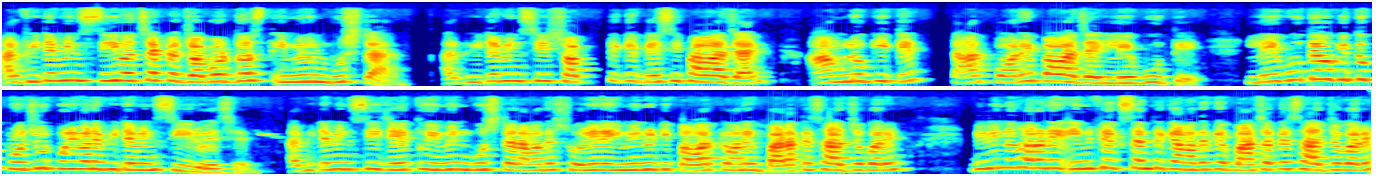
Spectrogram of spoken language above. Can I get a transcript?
আর ভিটামিন সি হচ্ছে একটা জবরদস্ত ইমিউন বুস্টার আর ভিটামিন সি সব থেকে বেশি পাওয়া যায় আমলকিতে, তারপরে পাওয়া যায় লেবুতে। লেবুতেও কিন্তু প্রচুর পরিমাণে ভিটামিন সি রয়েছে। আর ভিটামিন সি যেহেতু ইমিউন বুস্টার আমাদের শরীরে ইমিউনিটি পাওয়ারকে অনেক বাড়াতে সাহায্য করে। বিভিন্ন ধরনের ইনফেকশন থেকে আমাদেরকে বাঁচাতে সাহায্য করে।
